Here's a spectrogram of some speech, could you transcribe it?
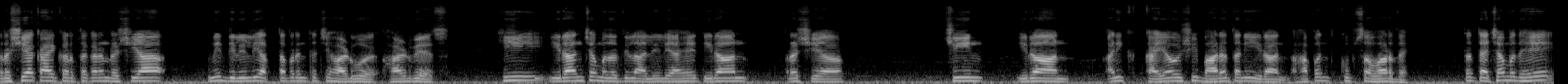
रशिया काय करतं? कारण रशियाने दिलेली आत्तापर्यंतची हार्डवेअर हार्डवेअर्स ही इराणच्या मदतीला आलेली आहेत. इराण रशिया चीन इराण आणि काही अंशी भारत आणि इराण हा पण खूप सौहार्द आहे. तर त्याच्यामध्ये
